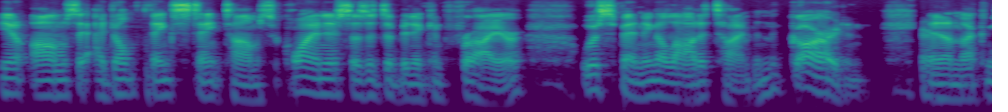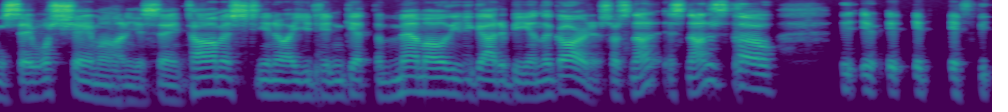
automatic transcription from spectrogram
You know, honestly, I don't think St. Thomas Aquinas, as a Dominican friar, was spending a lot of time in the garden. And I'm not going to say, well, shame on you, St. Thomas. You know, you didn't get the memo that you got to be in the garden. So it's not, it's not as though it, it, it, it's the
